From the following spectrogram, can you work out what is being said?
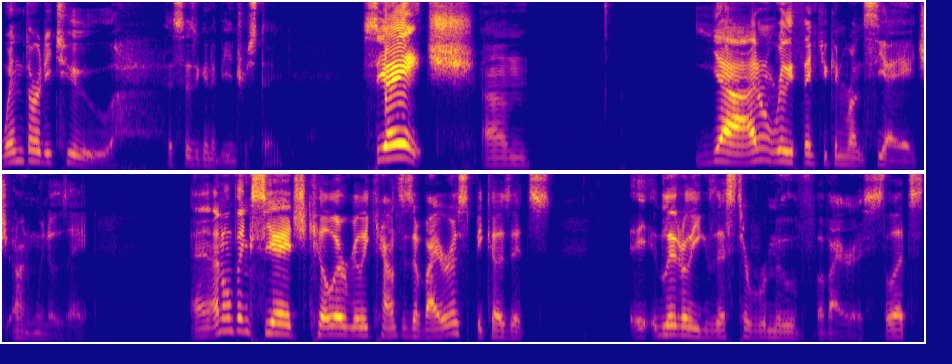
Win32. This is going to be interesting. CIH. Um, yeah, I don't really think you can run CIH on Windows 8. And I don't think CIH killer really counts as a virus because it's it literally exists to remove a virus. So let's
